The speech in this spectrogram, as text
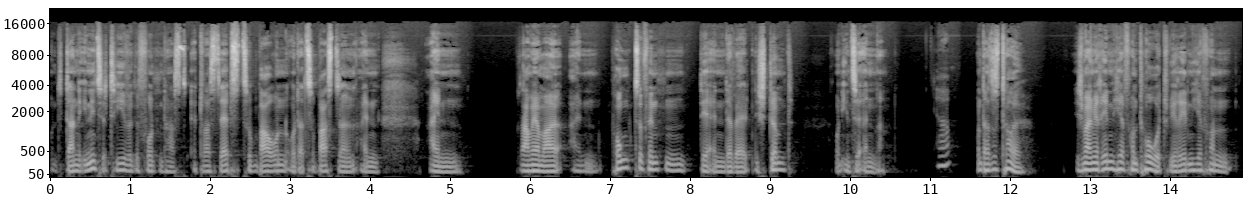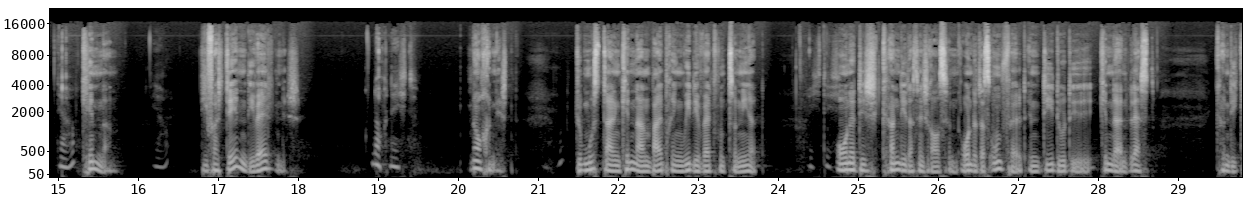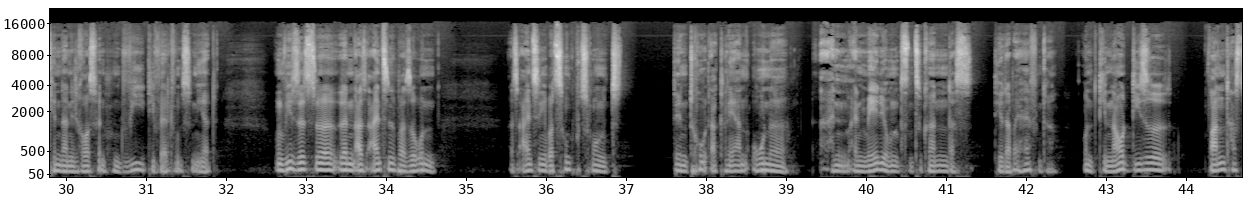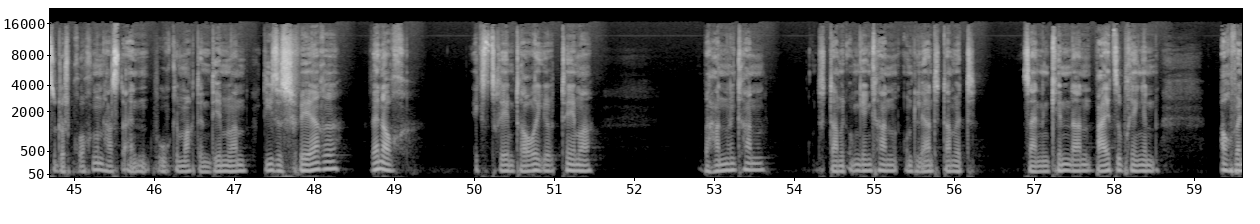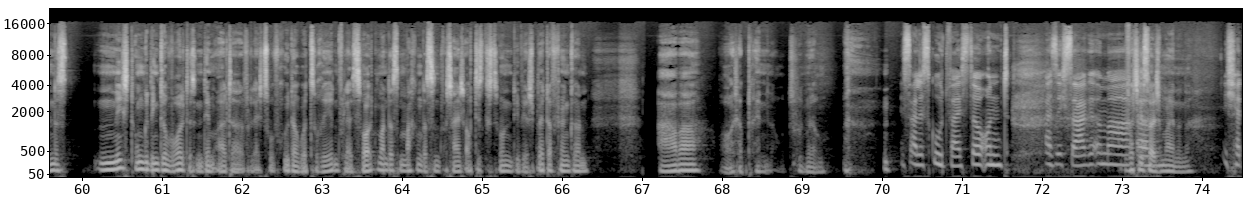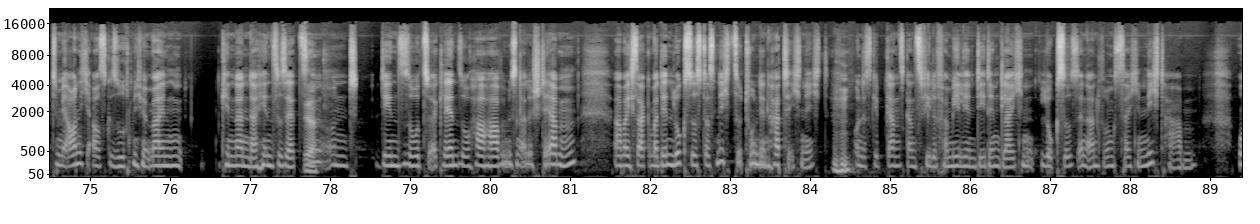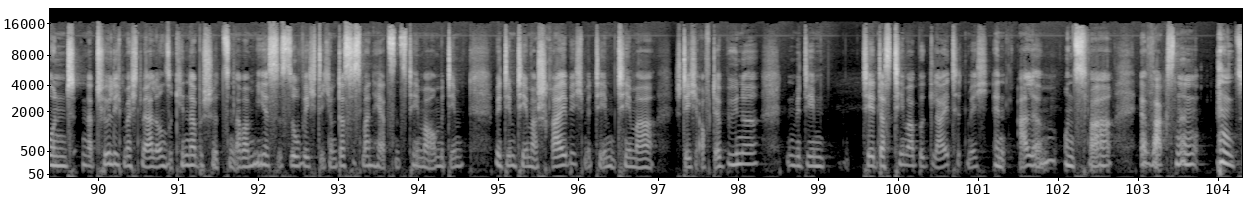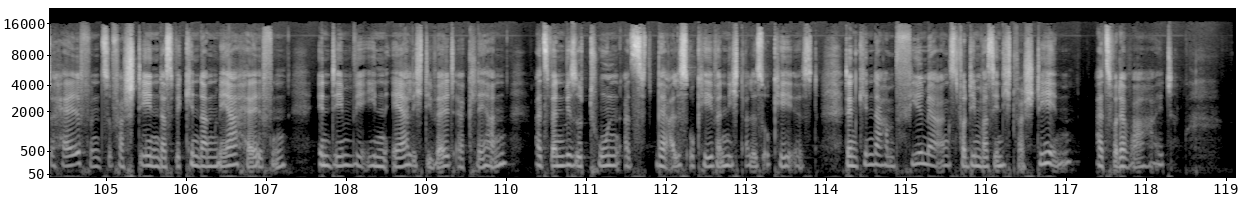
und dann eine Initiative gefunden hast, etwas selbst zu bauen oder zu basteln, einen, einen, sagen wir mal, einen Punkt zu finden, der in der Welt nicht stimmt und ihn zu ändern. Ja. Und das ist toll. Ich meine, wir reden hier von Tod, wir reden hier von Ja, Kindern. Ja. Die verstehen die Welt nicht. noch nicht. Noch nicht. Du musst deinen Kindern beibringen, wie die Welt funktioniert. Richtig. Ohne dich können die das nicht rausfinden. Ohne das Umfeld, in die du die Kinder entlässt, können die Kinder nicht rausfinden, wie die Welt funktioniert. Und wie willst du denn als einzelne Person, als einzigen Überzugspunkt den Tod erklären, ohne ein, ein Medium nutzen zu können, das dir dabei helfen kann? Und genau diese Wand hast du durchbrochen und hast ein Buch gemacht, in dem man dieses schwere, wenn auch extrem traurige Thema behandeln kann und damit umgehen kann und lernt damit seinen Kindern beizubringen, auch wenn es nicht unbedingt gewollt ist, in dem Alter vielleicht so früh darüber zu reden. Vielleicht sollte man das machen. Das sind wahrscheinlich auch Diskussionen, die wir später führen können. Aber, boah, ich habe Tränen. Entschuldigung. Ist alles gut, weißt du? Und also ich sage immer, Du verstehst, was ich ähm, meine, ne? ich hätte mir auch nicht ausgesucht, mich mit meinen Kindern da hinzusetzen Ja. und denen so zu erklären, so, haha, wir müssen alle sterben. Aber ich sage immer, den Luxus, das nicht zu tun, den hatte ich nicht. Mhm. Und es gibt ganz, ganz viele Familien, die den gleichen Luxus in Anführungszeichen nicht haben. Und natürlich möchten wir alle unsere Kinder beschützen, aber mir ist es so wichtig und das ist mein Herzensthema. Und mit dem, mit dem Thema schreibe ich, mit dem Thema stehe ich auf der Bühne, mit dem das Thema begleitet mich in allem und zwar Erwachsenen zu helfen, zu verstehen, dass wir Kindern mehr helfen, indem wir ihnen ehrlich die Welt erklären, als wenn wir so tun, als wäre alles okay, wenn nicht alles okay ist. Denn Kinder haben viel mehr Angst vor dem, was sie nicht verstehen, als vor der Wahrheit.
